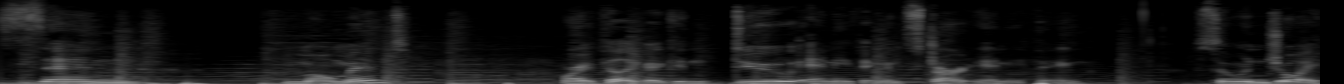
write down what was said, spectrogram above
zen moment where I feel like I can do anything and start anything. So enjoy.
